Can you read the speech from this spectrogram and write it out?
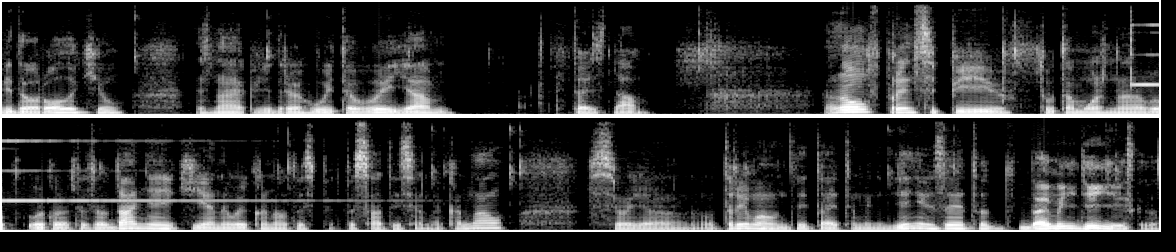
відеороликів. Не знаю, як відреагуєте ви, я. Тобто, да. Ну, в принципі, тут можна виконати завдання, які я не виконав, тобто підписатися на канал. Все, я отримав, дайте мені денег за це. Дай мені денег, я сказав.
